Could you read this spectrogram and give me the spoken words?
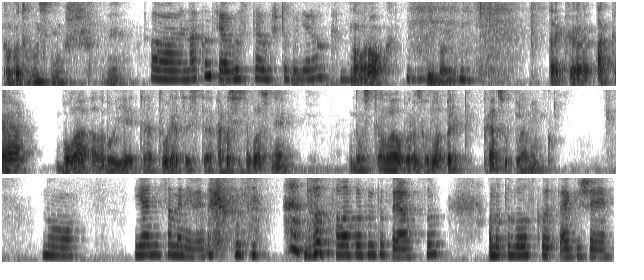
Koľko to vlastne už je? Na konci augusta už to bude rok. No rok, výborne. tak e, aká bola alebo je tá tvoja cesta? Ako si sa vlastne dostala alebo rozhodla pre prácu v plamienku? No, ja ani sama neviem, ako som sa dostala po túto prácu. Ono to bolo skôr tak, že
